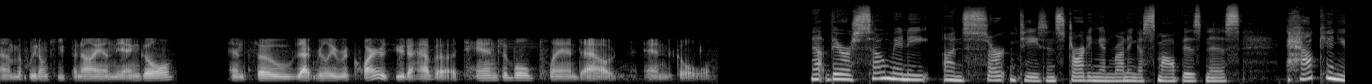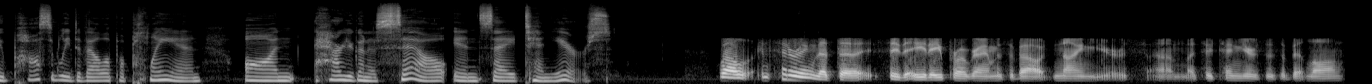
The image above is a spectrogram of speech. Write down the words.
um, if we don't keep an eye on the end goal. And so that really requires you to have a, a tangible, planned out end goal. Now, there are so many uncertainties in starting and running a small business. How can you possibly develop a plan on how you're going to sell in, say, 10 years? Well, considering that the say the 8A program is about nine years, um, I'd say 10 years is a bit long.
